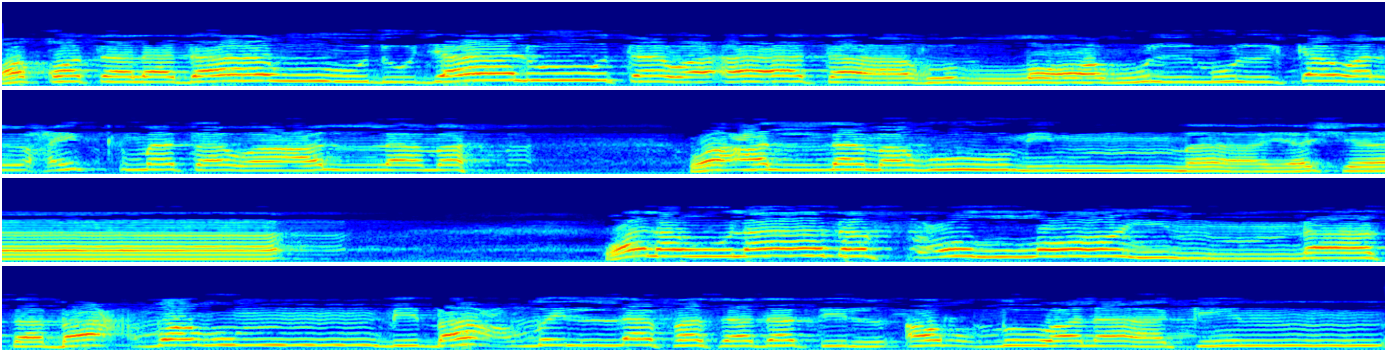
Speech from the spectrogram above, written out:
وقتل داود جالوت وآتاه الله الملك والحكمة وعلمه وَعَلَّمَهُ مِمَّا يَشَاءُ. وَلَوْلَا دَفْعُ اللَّهِ النَّاسَ بَعْضَهُم بِبَعْضٍ لَّفَسَدَتِ الْأَرْضُ وَلَكِنَّ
